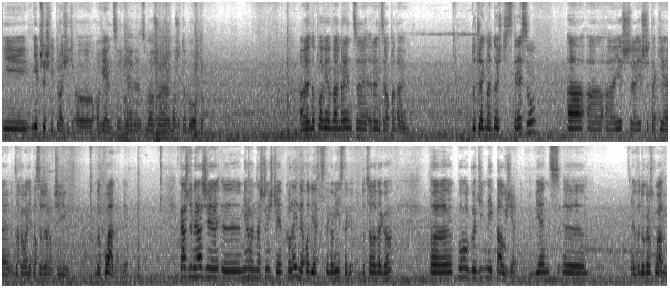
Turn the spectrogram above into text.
i nie przyszli prosić o, o więcej, nie? Więc może, może to było to. Ale no powiem wam, ręce, ręce opadają. Tu człowiek ma dość stresu, a, a, a jeszcze, jeszcze takie zachowanie pasażerów ci dokłada, nie? W każdym razie y, miałem na szczęście kolejny odjazd z tego miejsca docelowego y, po godzinnej pauzie, więc y, według rozkładu.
